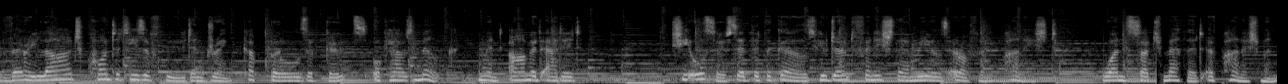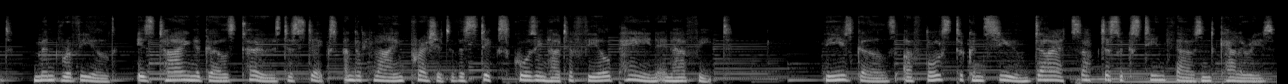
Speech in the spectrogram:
very large quantities of food and drink up bowls of goat's or cow's milk, Mint Ahmed added. She also said that the girls who don't finish their meals are often punished. One such method of punishment, Mint revealed, is tying a girl's toes to sticks and applying pressure to the sticks causing her to feel pain in her feet. These girls are forced to consume diets up to 16,000 calories,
